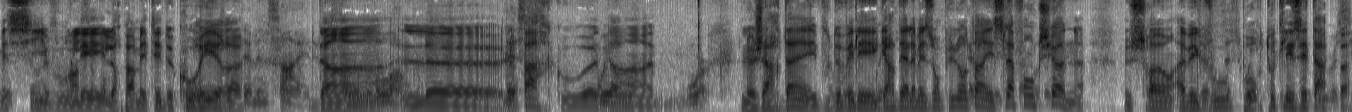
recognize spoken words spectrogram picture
Mais si vous les, leur permettez de courir dans le, le parc ou euh, dans le jardin et vous devez les garder à la maison plus longtemps. Et cela fonctionne. Nous serons avec vous pour toutes les étapes.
